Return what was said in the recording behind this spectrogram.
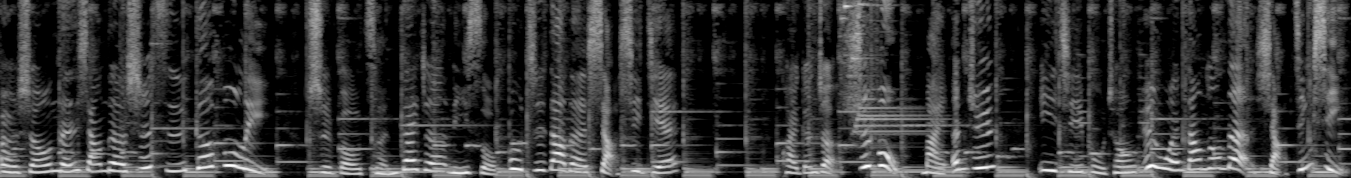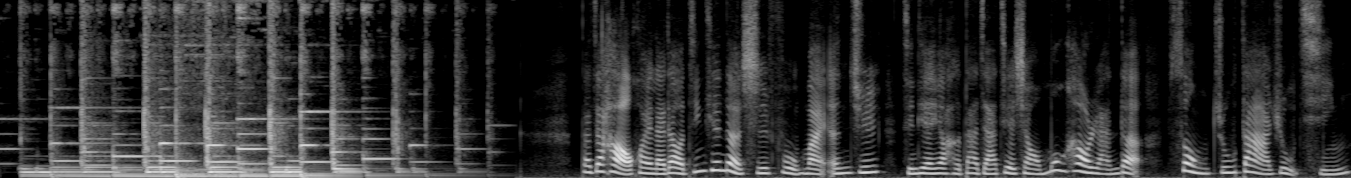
耳熟能详的诗词歌赋里，是否存在着你所不知道的小细节？快跟着师傅麦恩居一起补充韵文当中的小惊喜！大家好，欢迎来到今天的师傅麦恩居。今天要和大家介绍孟浩然的《送朱大入秦》：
